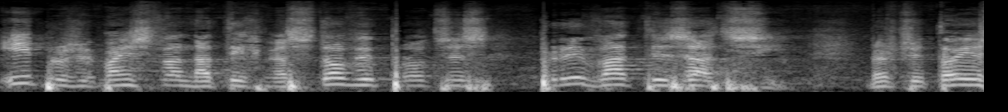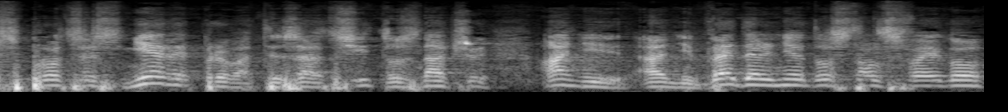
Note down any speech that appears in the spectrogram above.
i, proszę Państwa, natychmiastowy proces prywatyzacji. Znaczy, to jest proces nie reprywatyzacji, to znaczy ani, ani Wedel nie dostał swojego,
